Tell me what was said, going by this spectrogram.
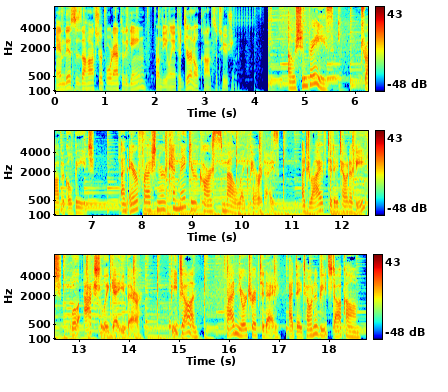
and this is the Hawks Report after the game from the Atlanta Journal Constitution. Ocean breeze, tropical beach. An air freshener can make your car smell like paradise. A drive to Daytona Beach will actually get you there. Beach on. Plan your trip today at DaytonaBeach.com.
